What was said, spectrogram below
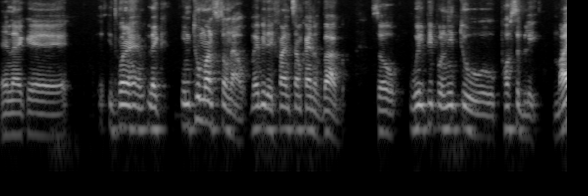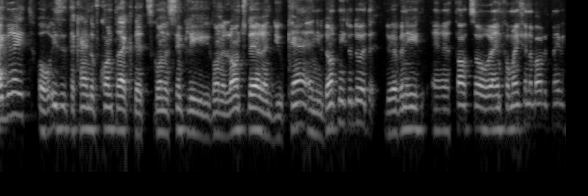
and like uh, it's gonna have like in two months from now, maybe they find some kind of bug. So will people need to possibly migrate or is it a kind of contract that's to simply to launch there and you can and you don't need to do it? Do you have any uh, thoughts or information about it maybe?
